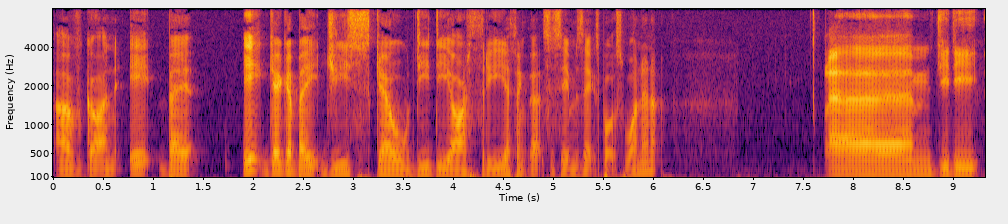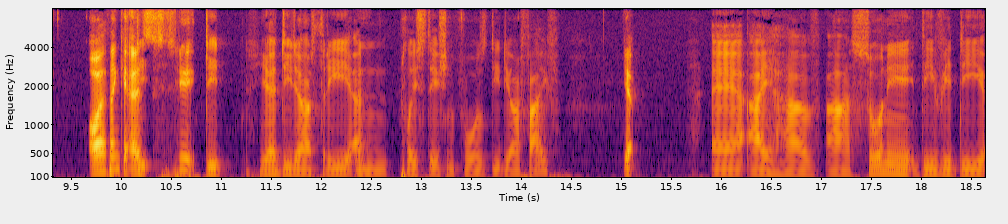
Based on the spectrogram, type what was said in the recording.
I've got an eight bit, eight gigabyte G Skill DDR3. I think that's the same as Xbox One in it. Um, GD. Oh, I think it is. G- D, yeah, DDR3 and PlayStation 4's DDR5. Yep. Uh, I have a Sony DVD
